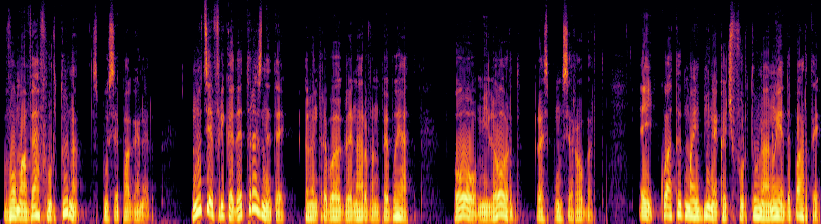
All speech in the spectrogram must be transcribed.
Vom avea furtună, spuse Paganel. Nu ți-e frică de trăznete?" îl întrebă Glenarvan pe băiat. O, oh, milord," răspunse Robert. Ei, cu atât mai bine căci furtuna nu e departe.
